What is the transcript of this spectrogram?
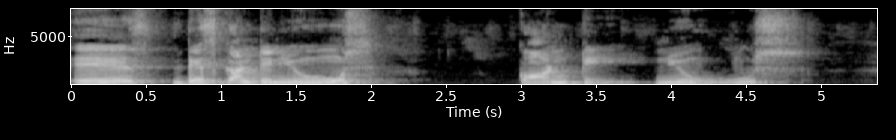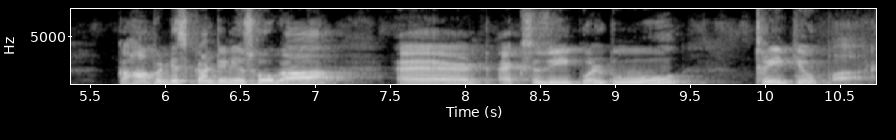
is discontinuous continuous कहाँ पे डिसकंटिन्यूस होगा? At x is equal to three के ऊपर।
